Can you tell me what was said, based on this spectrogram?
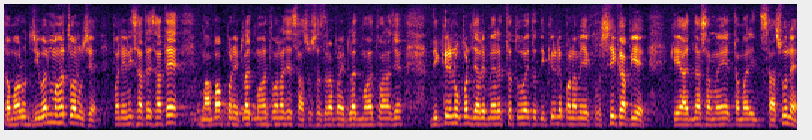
તમારું જીવન મહત્ત્વનું છે. પણ એની સાથે સાથે મા બાપ પણ એટલા જ મહત્ત્વના છે, સાસુ સસરા પણ એટલા જ મહત્ત્વના છે. દીકરીનું પણ જ્યારે મેરેજ થતું હોય તો દીકરીને પણ અમે એક શીખ આપીએ કે આજના સમયે તમારી સાસુને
